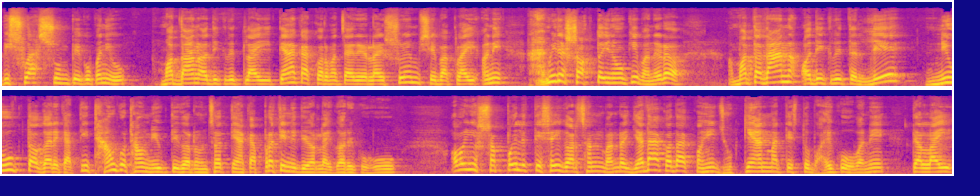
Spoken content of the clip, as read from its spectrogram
विश्वास सुम्पेको पनि हो। मतदान अधिकृतलाई त्यहाँका कर्मचारीहरूलाई स्वयंसेवकलाई अनि हामीले सक्दैनौँ कि भनेर मतदान अधिकृतले नियुक्त गरेका ती ठाउँको ठाउँ नियुक्ति गर्नुहुन्छ त्यहाँका प्रतिनिधिहरूलाई गरेको हो। अब यो सबैले त्यसै गर्छन् भनेर यदा कदा कहीँ झुक्क्यानमा त्यस्तो भएको हो भने त्यसलाई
